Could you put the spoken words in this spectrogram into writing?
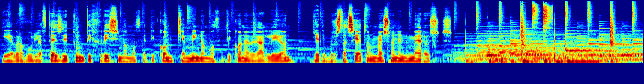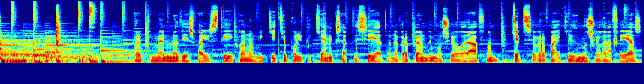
οι Ευρωβουλευτές ζητούν τη χρήση νομοθετικών και μη νομοθετικών εργαλείων για την προστασία των μέσων ενημέρωσης. προκειμένου να διασφαλιστεί η οικονομική και πολιτική ανεξαρτησία των Ευρωπαίων δημοσιογράφων και της Ευρωπαϊκής Δημοσιογραφίας,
